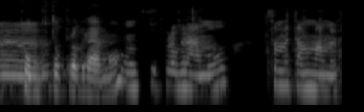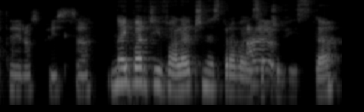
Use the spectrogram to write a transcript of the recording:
e, punktu programu. Punktu programu. Co my tam mamy w tej rozpisce? Najbardziej waleczny, sprawa jest ale, oczywista.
